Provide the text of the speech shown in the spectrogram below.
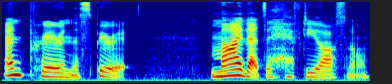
and prayer in the Spirit. My, that's a hefty arsenal.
